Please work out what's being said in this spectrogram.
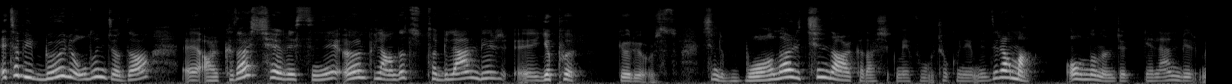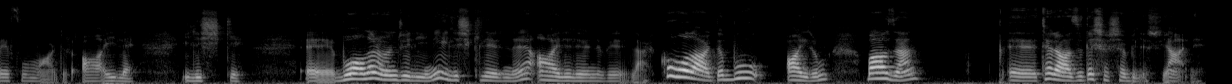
E tabi böyle olunca da e, arkadaş çevresini ön planda tutabilen bir e, yapı görüyoruz. Şimdi boğalar için de arkadaşlık mefhumu çok önemlidir ama ondan önce gelen bir mefhum vardır. Aile, ilişki. E, boğalar önceliğini ilişkilerine, ailelerine verirler. Kovalarda bu ayrım bazen e, terazide şaşabilir. Yani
